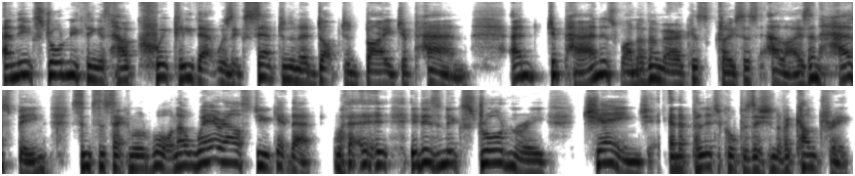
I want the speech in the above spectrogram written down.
And the extraordinary thing is how quickly that was accepted and adopted by Japan. And Japan is one of America's closest allies and has been since the Second World War. Now, where else do you get that? It is an extraordinary change in a political position of a country.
